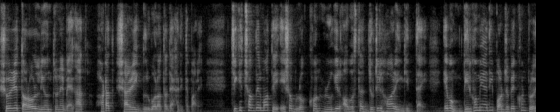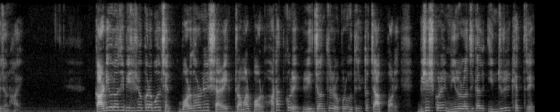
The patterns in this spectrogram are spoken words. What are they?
শরীরে তরল নিয়ন্ত্রণে ব্যাঘাত, হঠাৎ শারীরিক দুর্বলতা দেখা দিতে পারে। চিকিৎসকদের মতে, এসব লক্ষণ রোগীর অবস্থা জটিল হওয়ার ইঙ্গিত দেয়। এবং দীর্ঘমেয়াদী পর্যবেক্ষণ প্রয়োজন হয়। কার্ডিওলজি বিশেষজ্ঞরা বলছেন, বড় ধরনের শারীরিক ট্রমার পর হঠাৎ করে হৃদযন্ত্রের ওপর অতিরিক্ত চাপ পড়ে। বিশেষ করে নিউরোলজিক্যাল ইনজুরির ক্ষেত্রে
